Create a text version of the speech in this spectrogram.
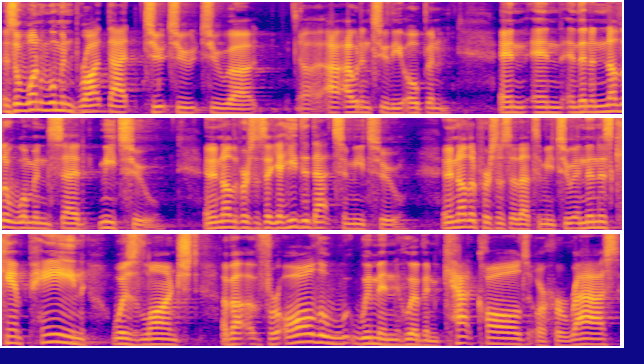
And so one woman brought that to, to, to, uh, uh, out into the open, and, and, and then another woman said, Me too. And another person said, Yeah, he did that to me too. And another person said that to me too. And then this campaign was launched about for all the w- women who have been catcalled or harassed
